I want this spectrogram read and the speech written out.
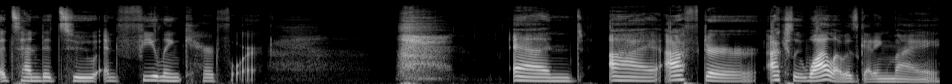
attended to and feeling cared for. and I after actually while I was getting my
